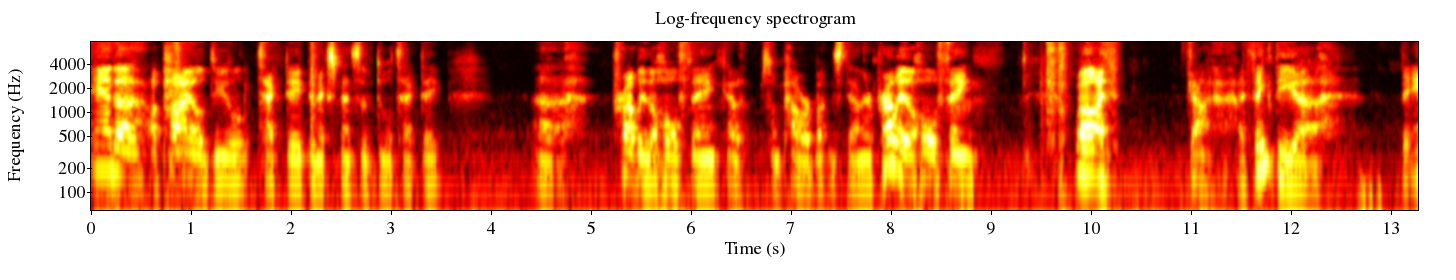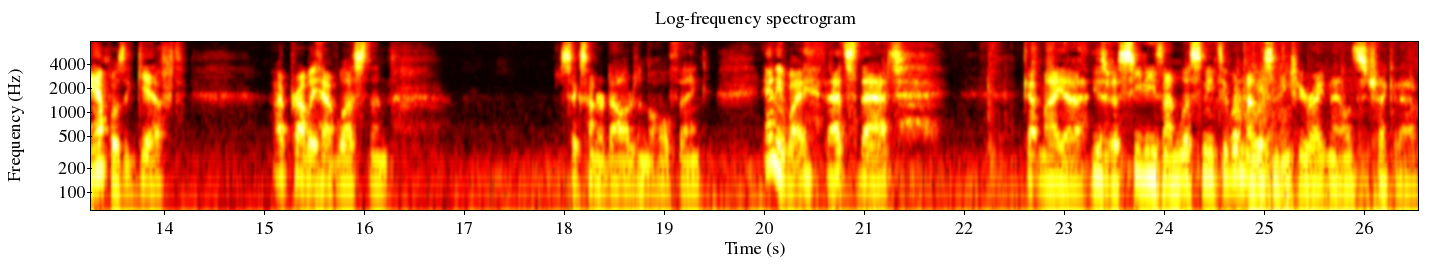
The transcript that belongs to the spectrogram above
And uh, a pile dual tech tape, inexpensive dual tech tape. Uh, probably the whole thing, got some power buttons down there. Probably the whole thing. Well, I, God, I think the uh, the amp was a gift. I probably have less than $600 in the whole thing. Anyway, that's that. Got my, uh, these are the CDs I'm listening to. What am I listening to right now? Let's check it out.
